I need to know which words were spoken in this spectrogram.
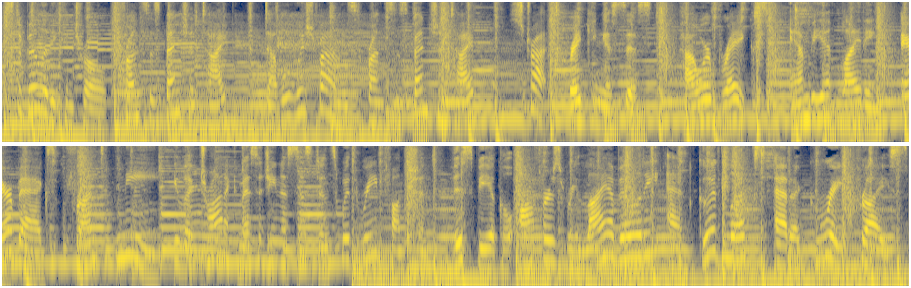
stability control, front suspension type, double wishbones, front suspension type, strut, braking assist, power brakes, ambient lighting, airbags, front knee, electronic messaging assistance with read function. This vehicle offers reliability and good looks at a great price.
